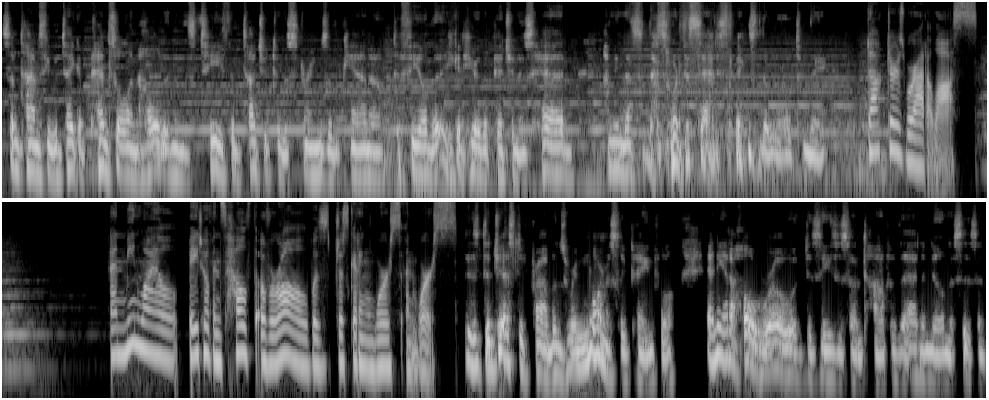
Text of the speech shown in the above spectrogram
Sometimes he would take a pencil and hold it in his teeth and touch it to the strings of the piano to feel that he could hear the pitch in his head. I mean, that's, that's one of the saddest things in the world to me. Doctors were at a loss. And meanwhile, Beethoven's health overall was just getting worse and worse. His digestive problems were enormously painful, and he had a whole row of diseases on top of that and illnesses and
